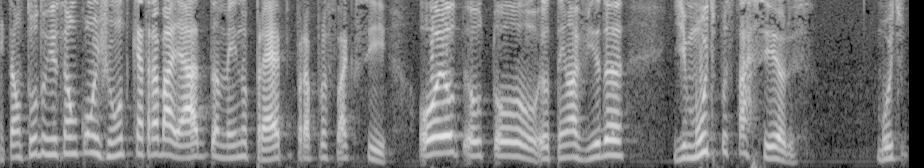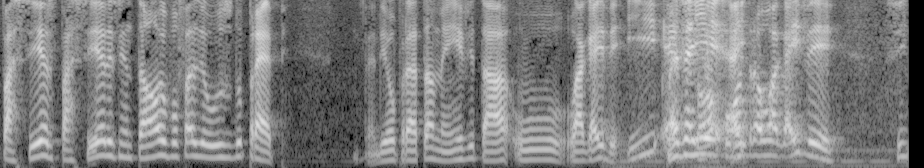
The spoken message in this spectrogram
Então tudo isso é um conjunto que é trabalhado também no PrEP para profilaxia. Ou eu, eu, tô, eu tenho a vida de múltiplos parceiros. Múltiplos parceiros, parceiras, então eu vou fazer uso do PrEP entendeu? Para também evitar o, o HIV. E é Mas é aí, só contra aí... o HIV. Se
